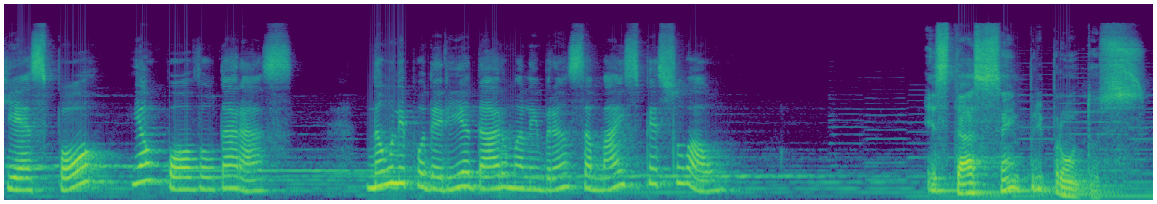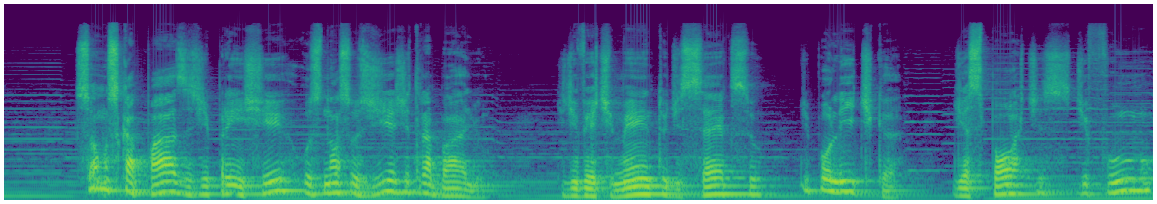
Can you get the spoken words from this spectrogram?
que és pó e ao pó voltarás. Não lhe poderia dar uma lembrança mais pessoal. Está sempre prontos. Somos capazes de preencher os nossos dias de trabalho, de divertimento, de sexo, de política, de esportes, de fumo,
